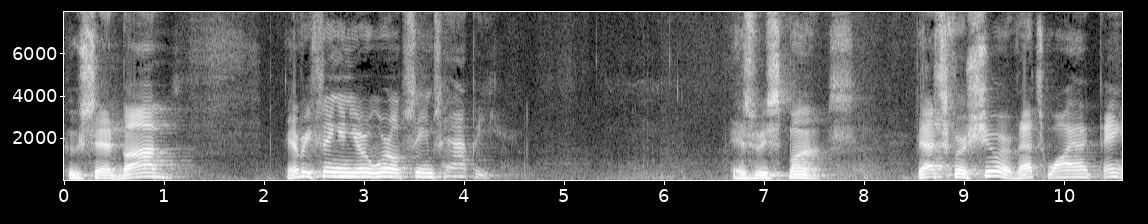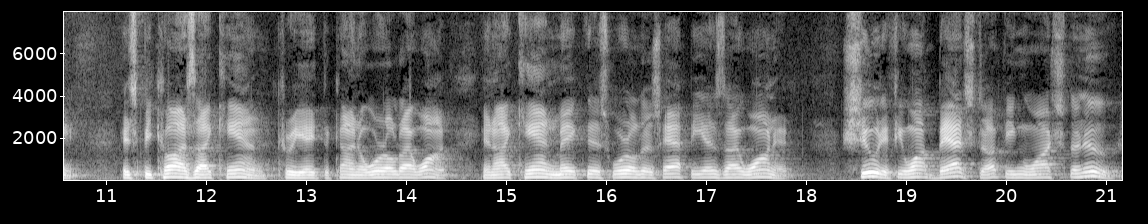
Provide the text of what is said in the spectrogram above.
who said, Bob, everything in your world seems happy. His response, that's for sure. That's why I paint. It's because I can create the kind of world I want, and I can make this world as happy as I want it. Shoot, if you want bad stuff, you can watch the news.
